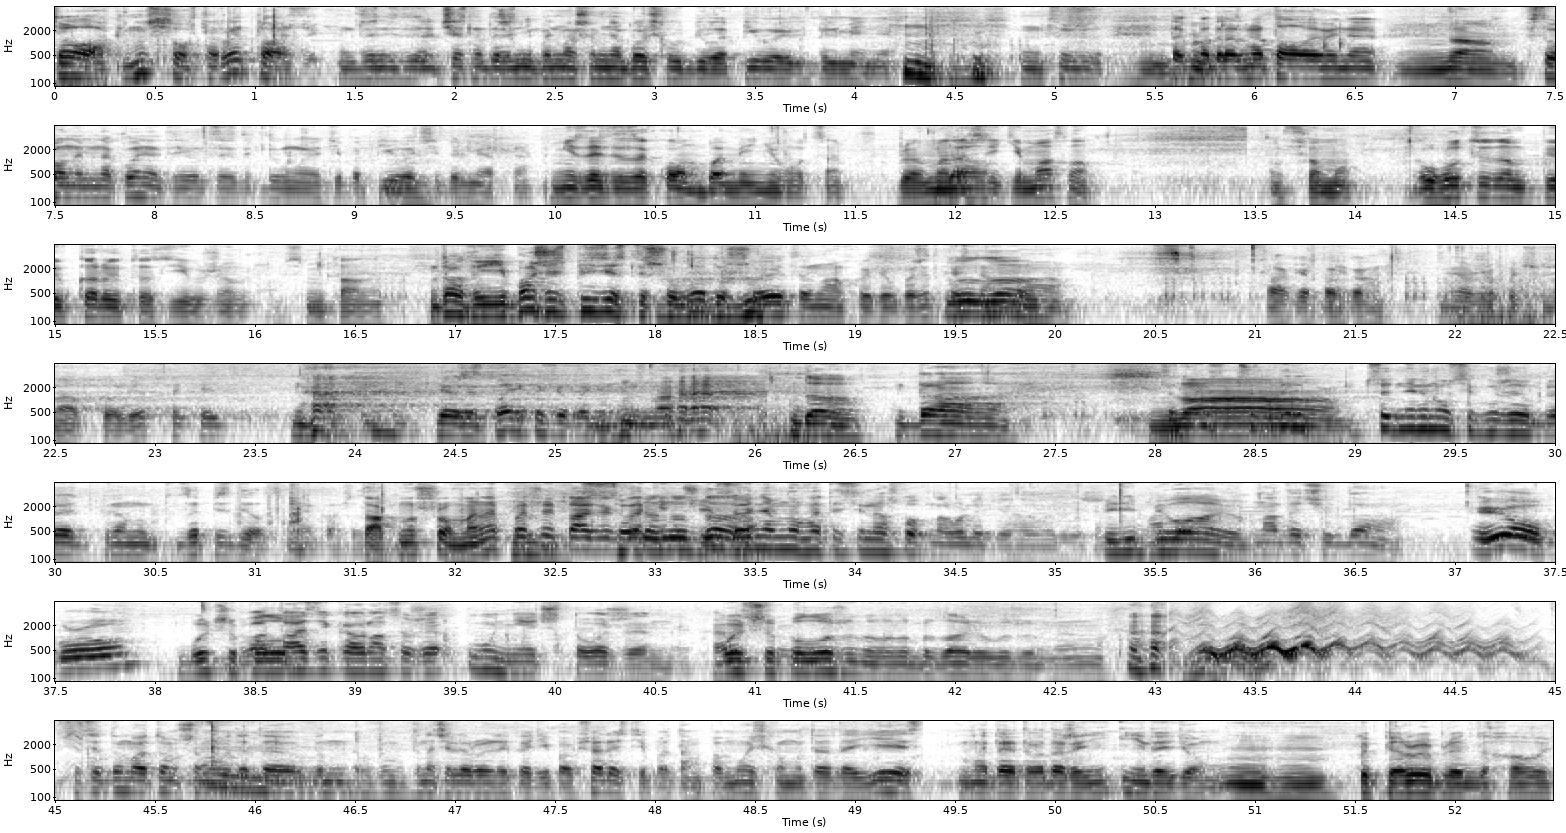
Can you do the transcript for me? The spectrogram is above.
Так, ну что, второй тазик. Даже- Честно, даже не понимаю, что меня больше убило, пиво или пельмени. Ну, ты же Так подразмотало меня. Да. В сон именно клонит, и вот я думаю, типа пиво чи пельметка. Мені здається, за комбо меню це. Бля, у мене Да. стільки масла. У всьому. Ого, ти там півкорита з'їв вже сметани. Да, ты ебашишь пиздец, ты что воду, что это нахуй, ты пожидкость Ну там, да. на. Так, я пока. Я вже починаю в туалет хотіти. Я же спать хочу понемножку. Да. Да. Да. Сегодня Ренусик уже, блядь, прям запизделся, мне кажется. Так, ну що, в мене перший тазик Сегодня, закінчився. да. сегодня много ты сильно слов на ролике говоришь. Перебиваю. Надо, надо чуть, да. Йоу, бро. Больше, Два поло- тазика у нас уже уничтожены. Больше положенного на базаре уже. Сейчас я думаю о том, что мы вот это в, в- в начале ролика типа общались, типа там помочь кому-то это есть. Мы до этого даже и и не дойдем. Ты первый, блядь, дохавай.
